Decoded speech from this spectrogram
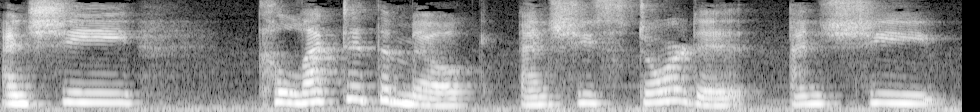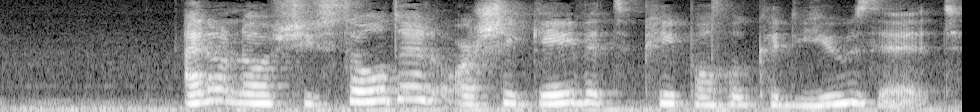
and she collected the milk and she stored it and she I don't know if she sold it or she gave it to people who could use it.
